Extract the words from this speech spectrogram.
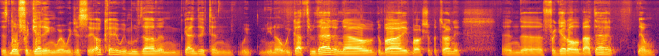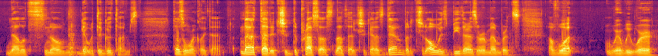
There's no forgetting where we just say, okay, we moved on and Gandikt and we, you know, we got through that and now goodbye, Baruch Shabbatrani and uh, forget all about that. Now, now let's you know get with the good times. Doesn't work like that. Not that it should depress us, not that it should get us down, but it should always be there as a remembrance of what, where we were,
